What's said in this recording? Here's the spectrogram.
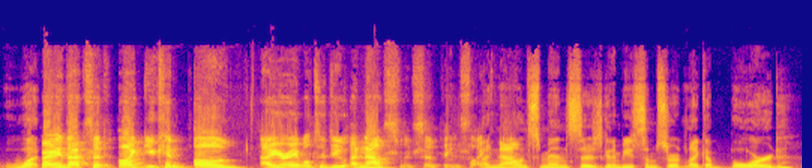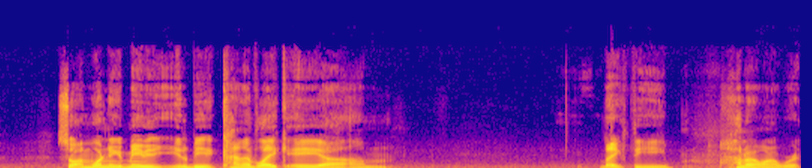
What I mean, that's it. Like, you can, uh, you're able to do announcements and things like that. announcements? There's going to be some sort like a board. So I'm wondering if maybe it'll be kind of like a, uh, um, like the, how do I want to word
